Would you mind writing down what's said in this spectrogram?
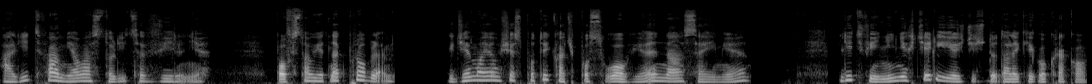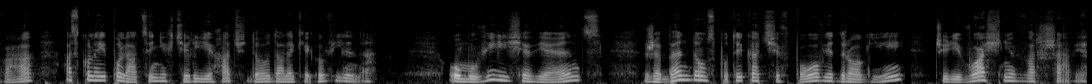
a Litwa miała stolicę w Wilnie. Powstał jednak problem. Gdzie mają się spotykać posłowie na Sejmie? Litwini nie chcieli jeździć do dalekiego Krakowa, a z kolei Polacy nie chcieli jechać do dalekiego Wilna. Umówili się więc, że będą spotykać się w połowie drogi, czyli właśnie w Warszawie.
